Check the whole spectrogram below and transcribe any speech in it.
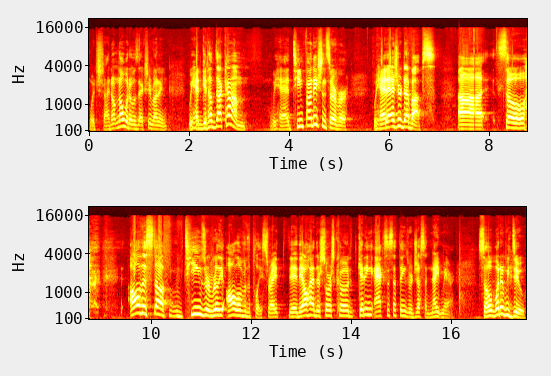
which I don't know what it was actually running. We had GitHub.com. We had Team Foundation server. We had Azure DevOps. Uh, so all this stuff, teams were really all over the place, right? They, they all had their source code. Getting access to things were just a nightmare. So what did we do?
